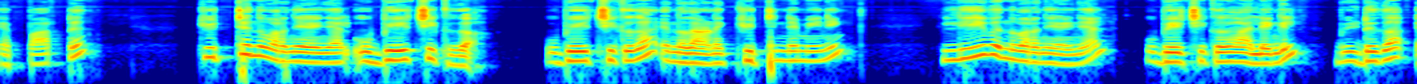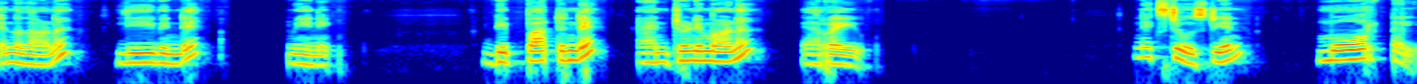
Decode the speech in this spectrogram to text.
എപ്പാർട്ട് ക്വിറ്റ് എന്ന് പറഞ്ഞു കഴിഞ്ഞാൽ ഉപേക്ഷിക്കുക. ഉപേക്ഷിക്കുക എന്നതാണ് ക്വിറ്റിന്റെ മീനിങ് ലീവ് എന്ന് പറഞ്ഞു കഴിഞ്ഞാൽ ഉപേക്ഷിക്കുക അല്ലെങ്കിൽ വിടുക എന്നതാണ് ലീവിന്റെ മീനിങ് ഡിപ്പാർട്ടിന്റെ ആന്റോണിമാണ് എറൈവ്. Next question mortal.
